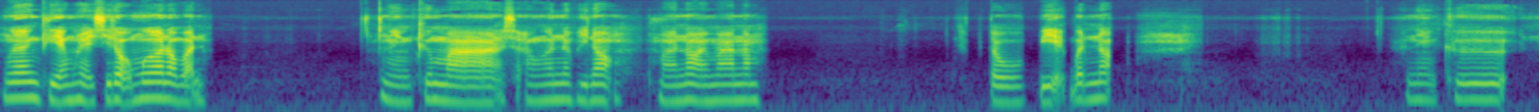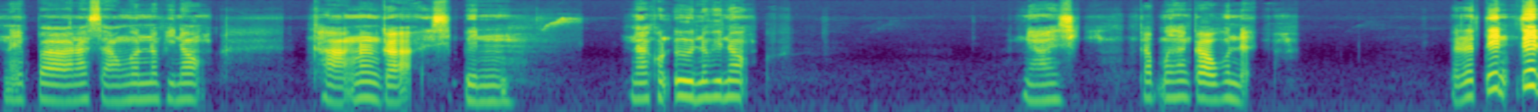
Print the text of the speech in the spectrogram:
เมืองเถียงพ่นให้สิดอกเมื่อเนาบัดนี่คือมาสาวเงินนะพี่น้องมาหน่อยมานำโตเปียกบิ้เนาะอันนี้คือในป่าหน้าสาวเงินนะพี่น้องขางนั่นก็สิเป็นหน้าคนอื่นนะพี่น้อง เนี่ยสิกลับมาทางเก่าพุ่นแหละไปเลยติ้นติ้น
